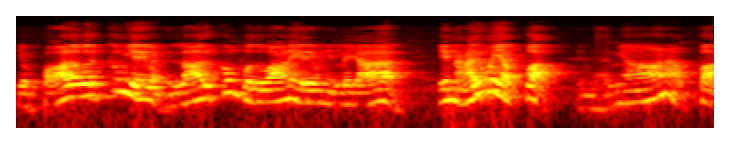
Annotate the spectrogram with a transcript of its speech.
எப்பாலவர்க்கும் இறைவன் எல்லாருக்கும் பொதுவான இறைவன் இல்லையா? என் அருமை அப்பா என் அருமையான அப்பா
